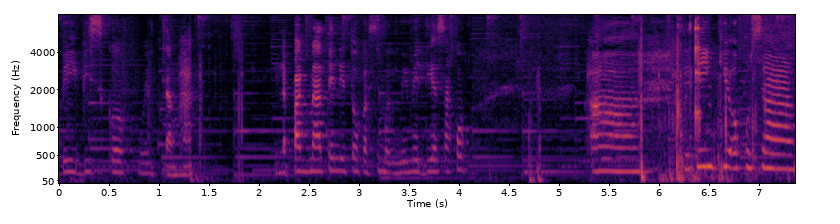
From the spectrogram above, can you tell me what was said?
babies ko. Wait lang ha. Ilapag natin ito kasi magmimedias ako. Ah, thank you ako sa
